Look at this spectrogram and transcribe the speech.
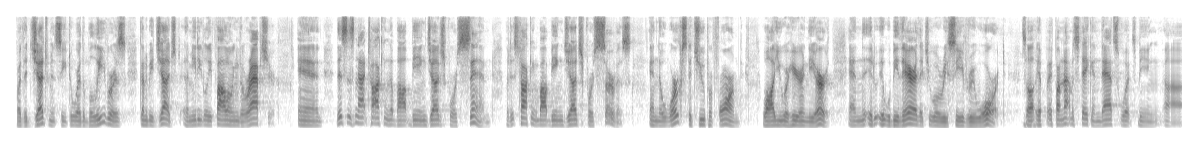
or the judgment seat, to where the believer is going to be judged immediately following the rapture. And this is not talking about being judged for sin, but it's talking about being judged for service and the works that you performed while you were here in the earth. And it, it will be there that you will receive reward. So if, if I'm not mistaken, that's what's being uh,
